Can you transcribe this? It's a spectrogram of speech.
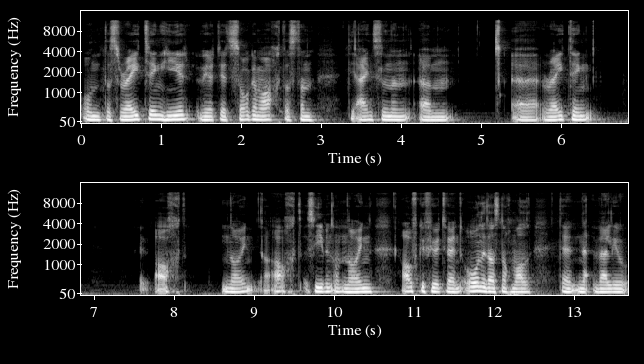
und das Rating hier wird jetzt so gemacht, dass dann die einzelnen ähm, äh, Rating 8, 9, 8, 7 und 9 aufgeführt werden, ohne dass nochmal der Value,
